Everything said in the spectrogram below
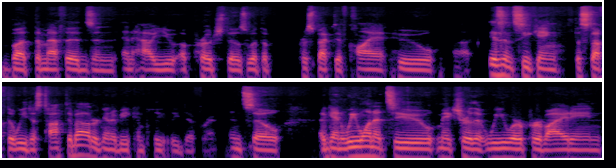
But the methods and and how you approach those with a prospective client who uh, not seeking the stuff that we just talked about are going to be completely different. And so, again, we wanted to make sure that we were providing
